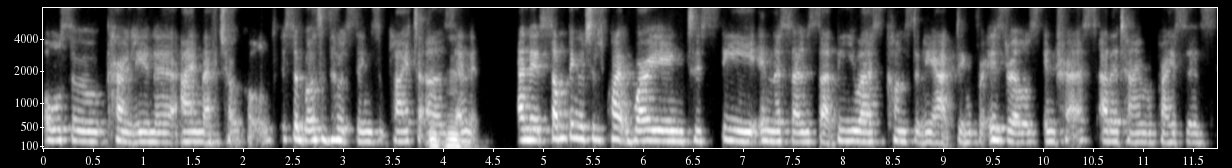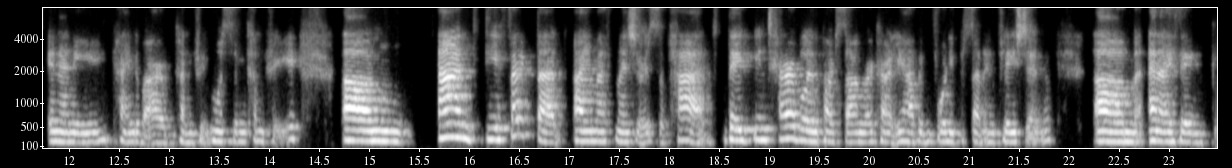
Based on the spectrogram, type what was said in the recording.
also currently in an IMF chokehold. So both of those things apply to us. Mm-hmm. And and it's something which is quite worrying to see in the sense that the US constantly acting for Israel's interests at a time of crisis in any kind of Arab country, Muslim country. Um, and the effect that IMF measures have had, they've been terrible in Pakistan. We're currently having 40% inflation. Um, and I think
